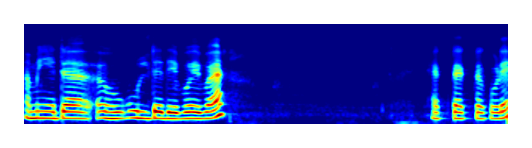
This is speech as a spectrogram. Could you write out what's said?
আমি এটা উল্টে দেব এবার। একটা একটা করে।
